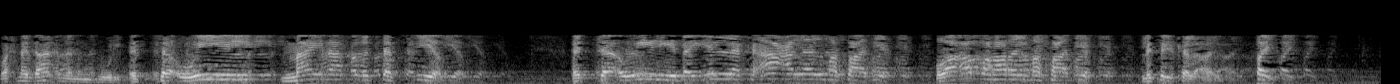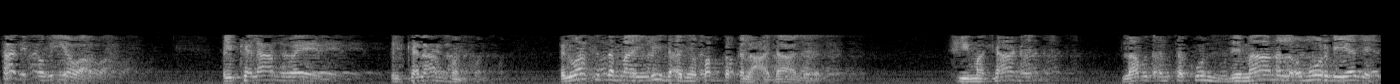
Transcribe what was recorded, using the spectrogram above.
وإحنا دائما نقول التأويل ما يناقض التفسير. التأويل يبين لك أعلى المصادق وأظهر المصادق لتلك الآية. طيب هذه قضية واضحة. الكلام وين؟ الكلام هنا. الواحد لما يريد أن يطبق العدالة في مكان لابد أن تكون زمام الأمور بيده.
